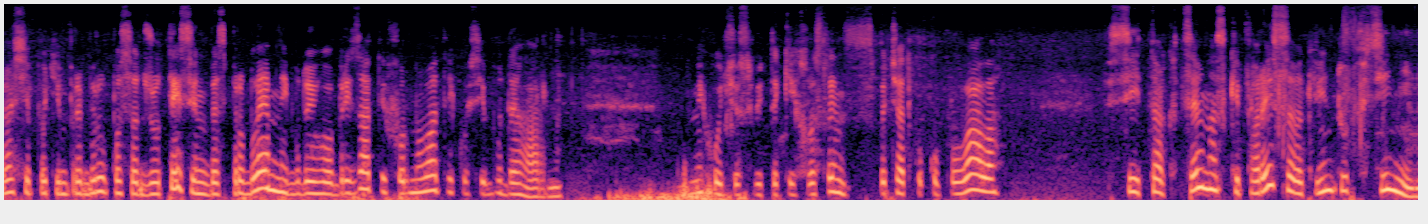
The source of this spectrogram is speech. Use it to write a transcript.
Краще потім приберу, посаджу тис, він безпроблемний, буду його обрізати, формувати якось і буде гарно. Не хочу собі таких рослин. Спочатку купувала. Всі так, це у нас кипарисовик, він тут в ціні.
